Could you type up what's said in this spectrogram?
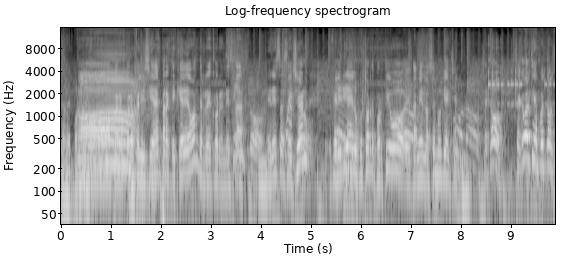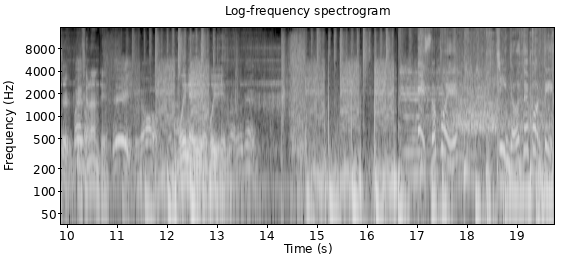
los deportes. No, pero, pero felicidades para que quede on the record en esta, en esta sección. Feliz día del locutor deportivo, eh, también lo hace muy bien, Chino. Se acabó, se acabó el tiempo entonces. Bueno, Impresionante. Sí, se acabó. Muy medido, muy bien. Muy bien. Esto fue Chino Deportes.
